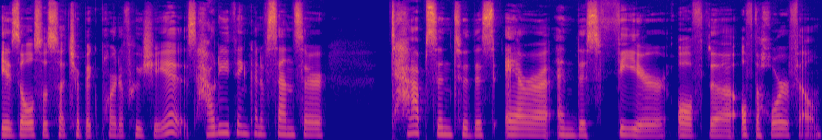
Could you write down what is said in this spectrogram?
is also such a big part of who she is. How do you think kind of censor taps into this era and this fear of the of the horror film?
